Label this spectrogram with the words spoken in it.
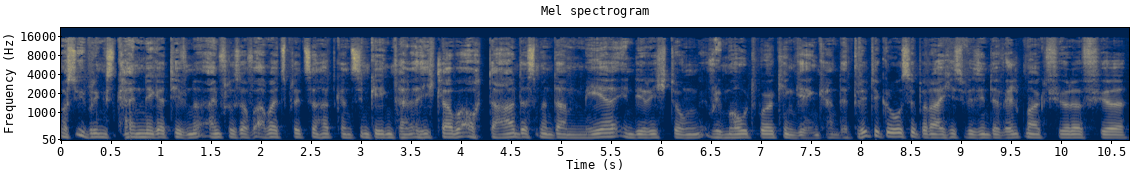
was übrigens keinen negativen Einfluss auf Arbeitsplätze hat, ganz im Gegenteil. Also ich glaube auch da, dass man da mehr in die Richtung Remote Working gehen kann. Der dritte große Bereich ist, wir sind der Weltmarktführer für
